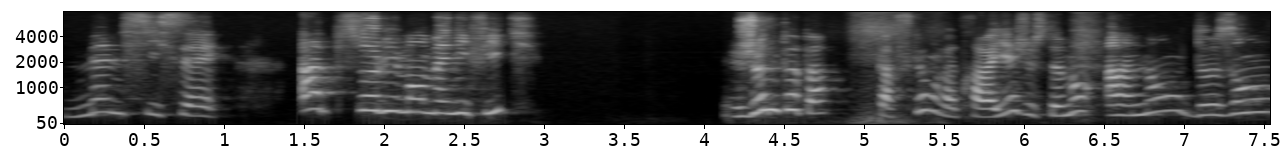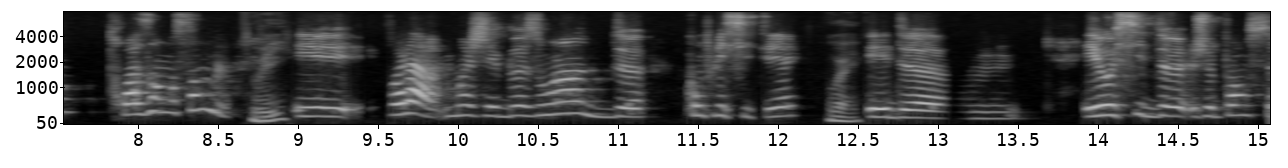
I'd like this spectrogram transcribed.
même si c'est absolument magnifique, je ne peux pas, parce qu'on va travailler justement un an, deux ans, trois ans ensemble. Et voilà, moi j'ai besoin de complicité et de et aussi de, je pense,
